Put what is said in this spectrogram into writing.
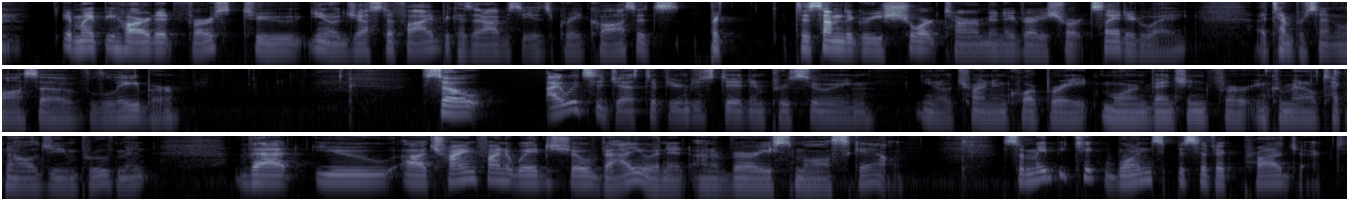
it might be hard at first to, you know, justify because it obviously is a great cost. It's to some degree short term in a very short sighted way, a 10% loss of labor. So I would suggest if you're interested in pursuing, you know, trying to incorporate more invention for incremental technology improvement, that you uh, try and find a way to show value in it on a very small scale. So maybe take one specific project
